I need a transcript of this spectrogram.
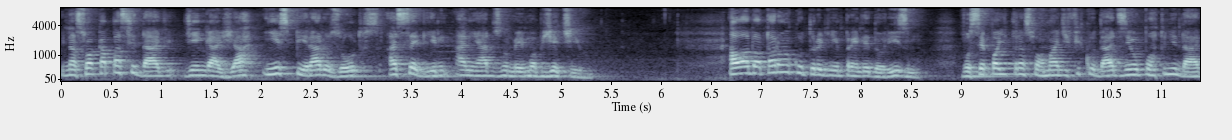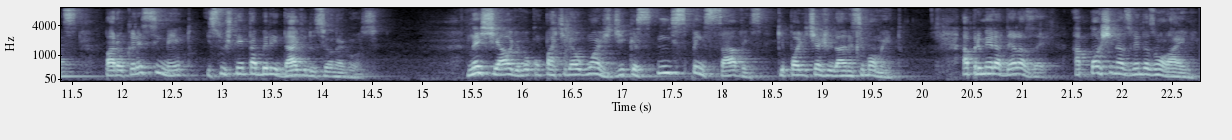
e na sua capacidade de engajar e inspirar os outros a seguirem alinhados no mesmo objetivo. Ao adotar uma cultura de empreendedorismo, você pode transformar dificuldades em oportunidades para o crescimento e sustentabilidade do seu negócio. Neste áudio eu vou compartilhar algumas dicas indispensáveis que podem te ajudar nesse momento. A primeira delas é: aposte nas vendas online.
